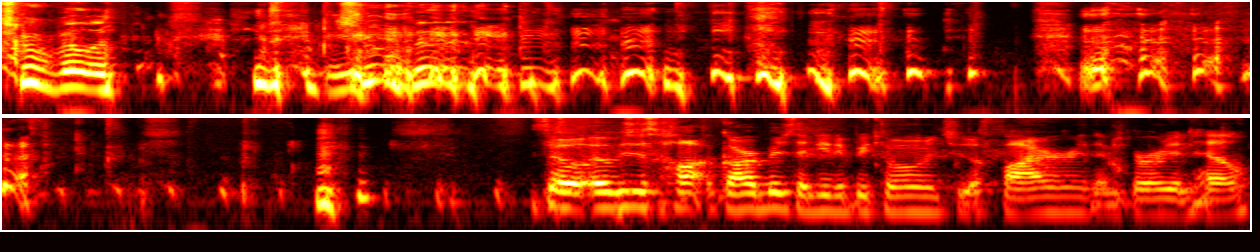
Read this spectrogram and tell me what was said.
True villain. True villain. So it was just hot garbage that needed to be thrown into the fire and then burned in hell,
